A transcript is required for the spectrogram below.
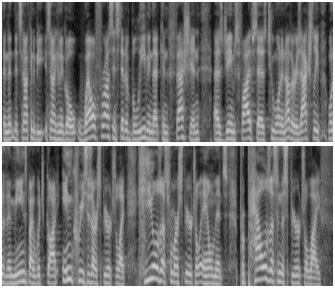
then it's not going to be it's not going to go well for us instead of believing that confession, as James 5 says, to one another is actually one of the means by which God increases our spiritual life, heals us from our spiritual ailments, propels us in the spiritual life.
